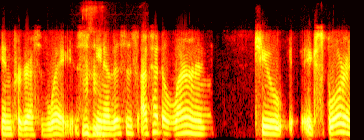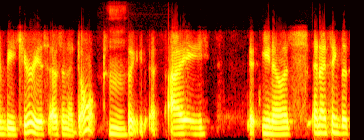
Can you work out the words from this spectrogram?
in progressive ways. Mm-hmm. You know, this is, I've had to learn to explore and be curious as an adult. Mm. I, you know, it's, and I think that's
